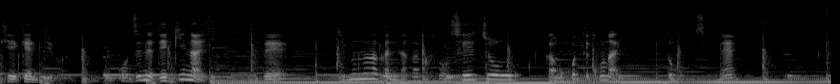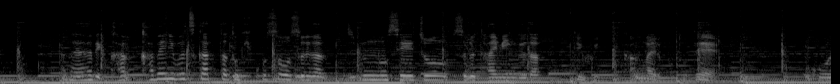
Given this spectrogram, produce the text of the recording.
経験っていうのはこう全然できないので自分の中になかなかその成長が起こってこないと思うんですよね。だからやはり壁にぶつかった時こそそれが自分の成長するタイミングだっていうふうに考えることでこ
